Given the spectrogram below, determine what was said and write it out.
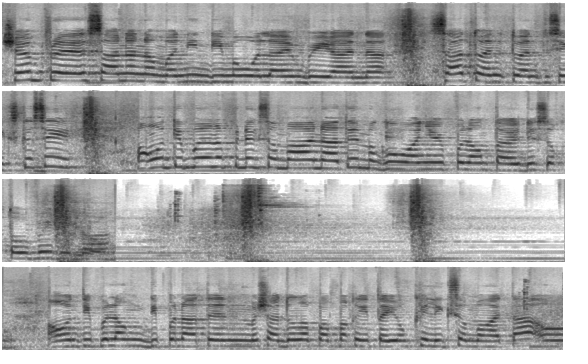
Siyempre, sana naman hindi mawala yung Brianna sa 2026 kasi ang unti pa lang pinagsamahan natin, mag one year pa lang tayo this October, di ba? Ang unti pa lang, di pa natin masyadong napapakita yung kilig sa mga tao.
